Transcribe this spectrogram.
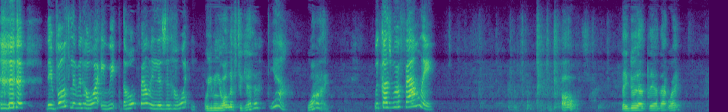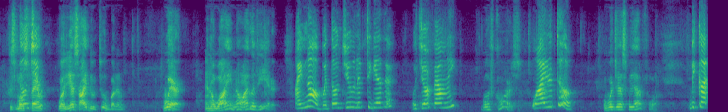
they both live in Hawaii. We the whole family lives in Hawaii. Oh, you mean you all live together? Yeah, Why? because we're a family. Oh, they do that there that way? Because most family. Well, yes, I do too, but in where? In Hawaii? No, I live here. I know, but don't you live together with your family? Well, of course. Why you do? Well, what'd you ask me that for? Because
